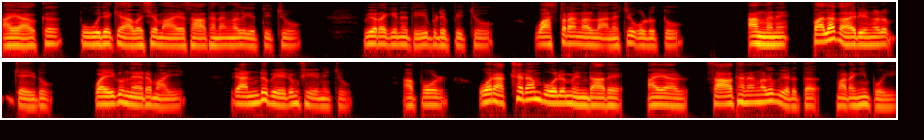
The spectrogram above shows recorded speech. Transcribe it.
അയാൾക്ക് പൂജയ്ക്ക് ആവശ്യമായ സാധനങ്ങൾ എത്തിച്ചു വിറകിന് തീ പിടിപ്പിച്ചു വസ്ത്രങ്ങൾ നനച്ചു കൊടുത്തു. അങ്ങനെ പല കാര്യങ്ങളും ചെയ്തു. വൈകുന്നേരമായി രണ്ടുപേരും ക്ഷീണിച്ചു. അപ്പോൾ ഒരക്ഷരം പോലും മിണ്ടാതെ അയാൾ സാധനങ്ങളും എടുത്ത് മടങ്ങിപ്പോയി.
